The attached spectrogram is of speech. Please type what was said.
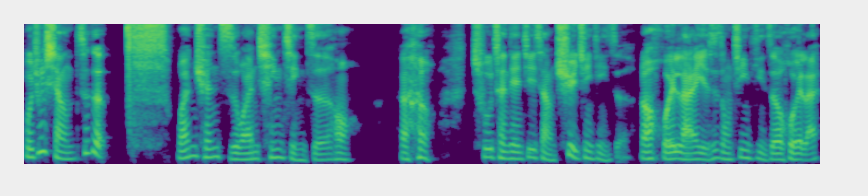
我就想这个 完全只玩轻井泽哦，然后出成田机场去轻井泽，然后回来也是从轻井泽回来，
